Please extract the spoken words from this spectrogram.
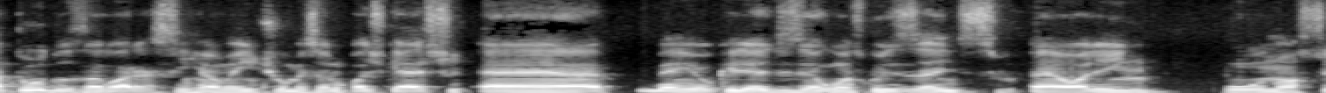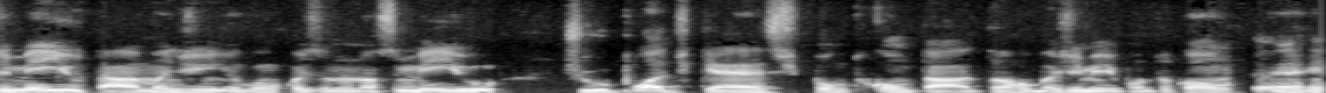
Olá a todos, agora sim, realmente, começando o podcast. É, bem, eu queria dizer algumas coisas antes. É, olhem o nosso e-mail, tá? Mandem alguma coisa no nosso e-mail, truepodcast.contato.gmail.com é,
